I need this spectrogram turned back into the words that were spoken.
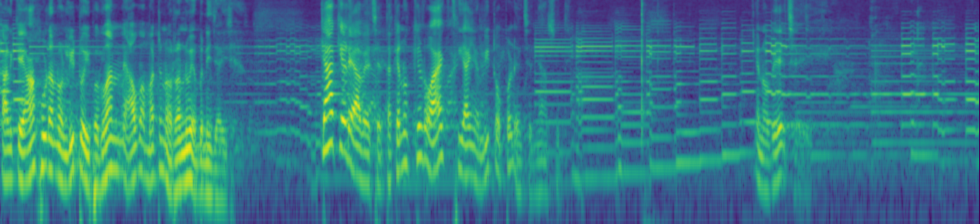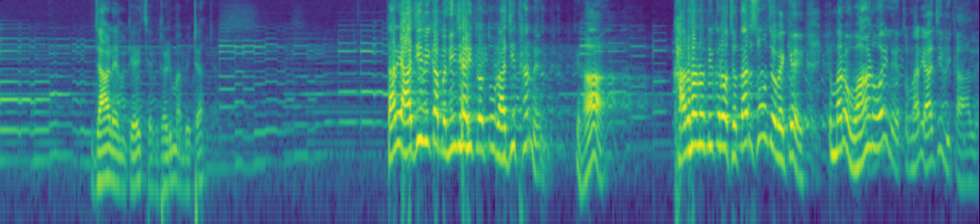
કારણ કે આહુડાનો લીટો એ ભગવાનને આવવા માટેનો રનવે બની જાય છે. ક્યાં કેડે આવે છે? તો કેનો કેડો આંખથી અહીંયા લીટો પડે છે ત્યાં સુધી. એનો વે છે ઝાડ એમ કહે છે, રડીમાં બેટા તારી આજીવિકા બની જાય તો તું રાજી થા ને? હા. ખારવાનો દીકરો છો, તારે શું જોવે કે? મારો વાણ હોય ને તો મારી આજીવિકા હાલે.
